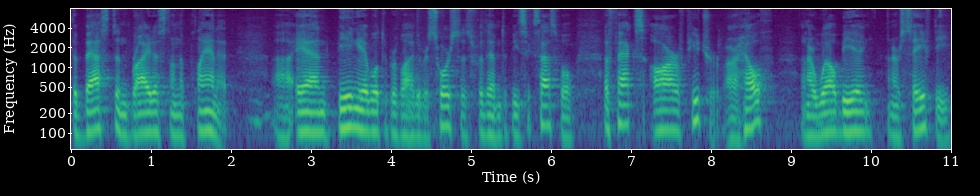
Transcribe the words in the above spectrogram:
the best and brightest on the planet. Uh, and being able to provide the resources for them to be successful affects our future, our health, and our well being, and our safety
